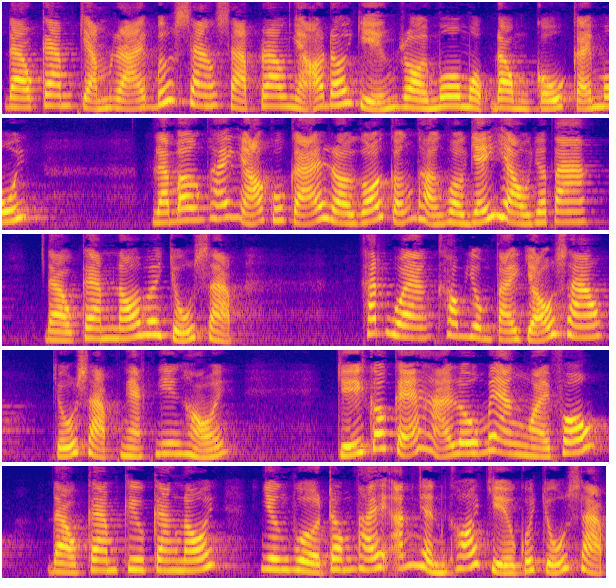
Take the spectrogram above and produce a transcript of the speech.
Đào cam chậm rãi bước sang sạp rau nhỏ đối diện rồi mua một đồng củ cải muối. Làm ơn thái nhỏ củ cải rồi gói cẩn thận vào giấy dầu cho ta. Đào cam nói với chủ sạp. Khách quan không dùng tại chỗ sao? Chủ sạp ngạc nhiên hỏi. Chỉ có kẻ hạ lưu mới ăn ngoài phố. Đào cam kêu căng nói, nhưng vừa trông thấy ánh nhìn khó chịu của chủ sạp,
